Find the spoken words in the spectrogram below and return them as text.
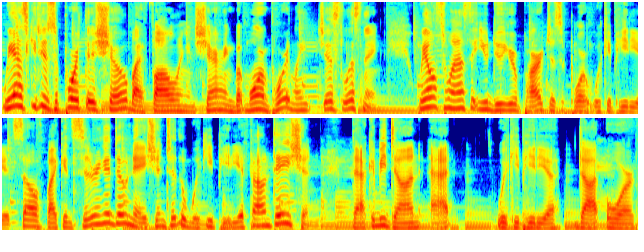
We ask you to support this show by following and sharing, but more importantly, just listening. We also ask that you do your part to support Wikipedia itself by considering a donation to the Wikipedia Foundation. That can be done at wikipedia.org.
